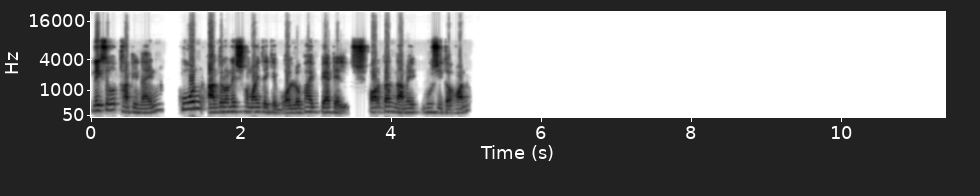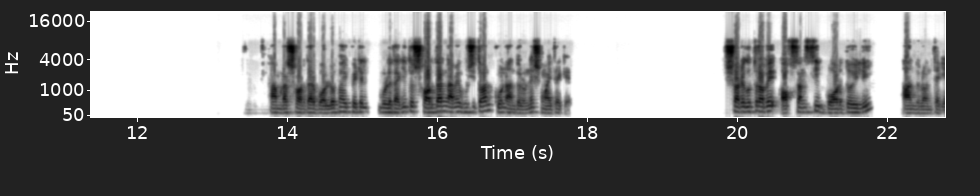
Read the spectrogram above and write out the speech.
নেক্সট দেখো থার্টি নাইন কোন আন্দোলনের সময় থেকে বল্লভভাই প্যাটেল সর্দার নামে ভূষিত হন? আমরা সর্দার বল্লভভাই প্যাটেল বলে থাকি। তো সর্দার নামে ভূষিত হন কোন আন্দোলনের সময় থেকে? সঠিক উত্তর হবে অপশন সি, বরদৈলি আন্দোলন থেকে।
